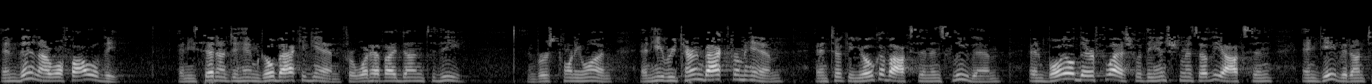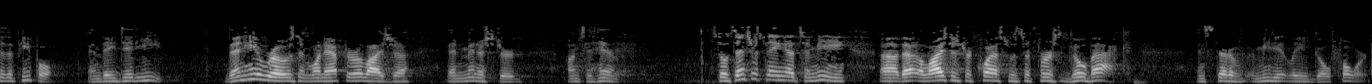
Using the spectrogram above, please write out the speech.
and then I will follow thee. And he said unto him, Go back again, for what have I done to thee? In verse 21, And he returned back from him, and took a yoke of oxen, and slew them, and boiled their flesh with the instruments of the oxen, and gave it unto the people. And they did eat. Then he arose and went after Elijah, and ministered unto him. So it's interesting uh, to me uh, that Elijah's request was to first go back instead of immediately go forward.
